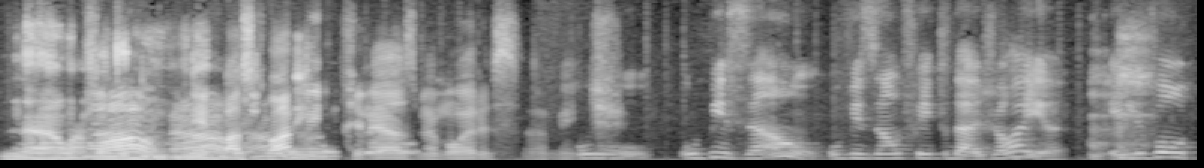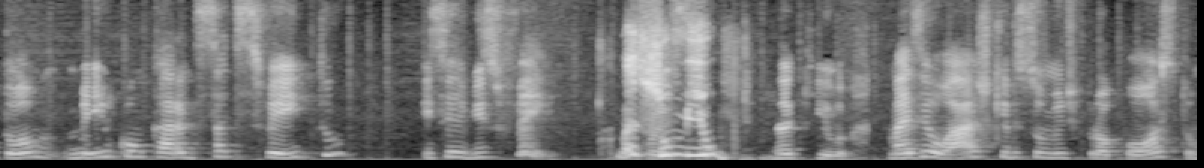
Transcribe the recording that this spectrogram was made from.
Não, a joia não, não, não, passou não, a mente, né? As memórias. A mente. O, o Visão, o Visão feito da joia, ele voltou meio com cara de satisfeito e serviço feito. Mas sumiu. Daquilo. Mas eu acho que ele sumiu de propósito,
